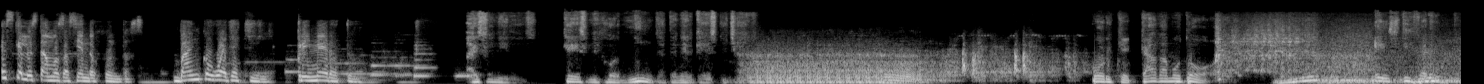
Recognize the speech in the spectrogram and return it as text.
es que lo estamos haciendo juntos. Banco Guayaquil, primero tú. Hay sonidos que es mejor nunca tener que escuchar. Porque cada motor es diferente.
